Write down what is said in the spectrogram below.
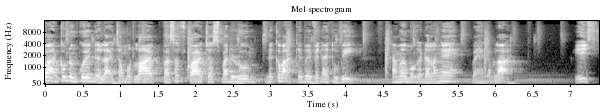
Các bạn cũng đừng quên để lại cho một like và subscribe cho Spider Room nếu các bạn thấy bài viết này thú vị. Cảm ơn mọi người đã lắng nghe và hẹn gặp lại. Peace!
